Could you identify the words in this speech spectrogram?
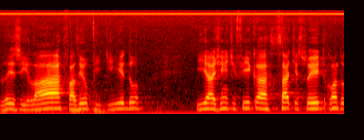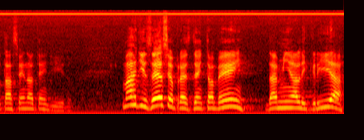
legislar, fazer o pedido e a gente fica satisfeito quando está sendo atendido. Mas dizer, senhor presidente, também da minha alegria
